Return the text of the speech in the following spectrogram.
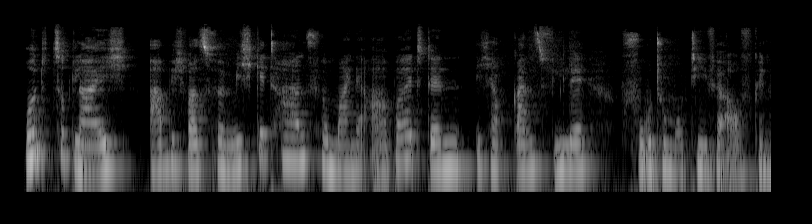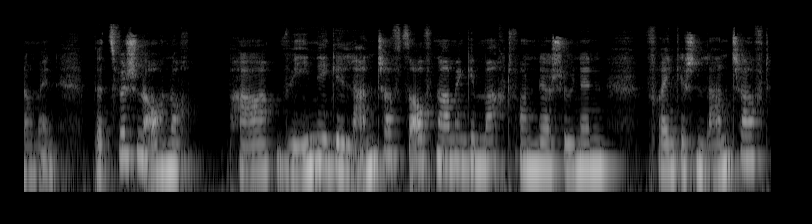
und zugleich habe ich was für mich getan, für meine Arbeit, denn ich habe ganz viele Fotomotive aufgenommen. Dazwischen auch noch ein paar wenige Landschaftsaufnahmen gemacht von der schönen fränkischen Landschaft.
